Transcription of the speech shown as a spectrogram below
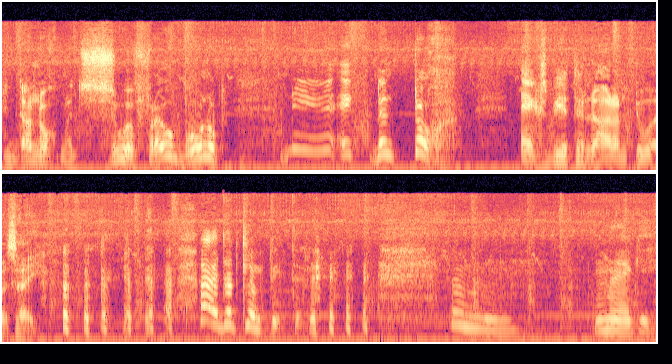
en dan nog met so 'n vrou boonop. Nee, ek dink tog ek's beter daaraan toe as hy. Ah, dit klink beter. hmm. Maggie.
